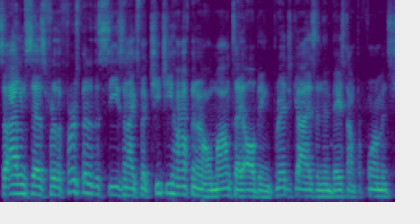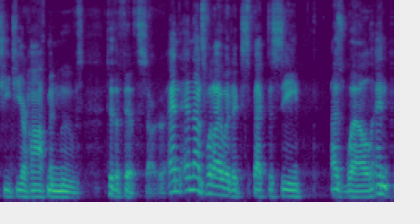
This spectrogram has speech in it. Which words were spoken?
so Adam says for the first bit of the season, I expect Chichi Hoffman and Almonte all being bridge guys, and then based on performance, Chichi or Hoffman moves to the fifth starter. And and that's what I would expect to see as well. And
